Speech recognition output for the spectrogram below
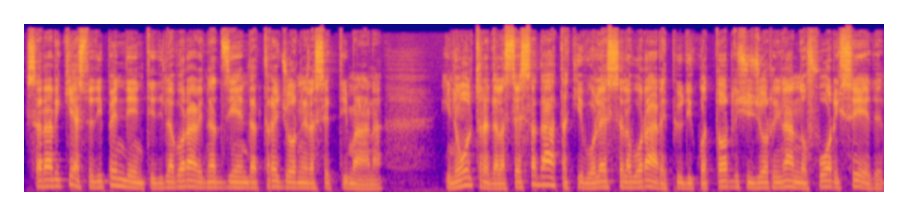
sarà richiesto ai dipendenti di lavorare in azienda tre giorni alla settimana. Inoltre, dalla stessa data, chi volesse lavorare più di 14 giorni l'anno fuori sede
